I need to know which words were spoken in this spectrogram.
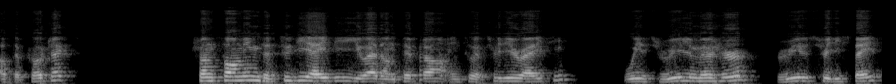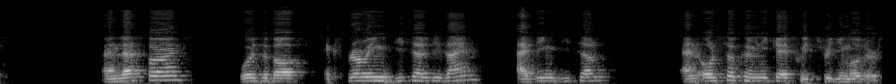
of the project, transforming the 2D ID you had on paper into a 3D reality with real measure, real 3D space. And last point was about exploring detail design, adding details, and also communicate with 3D models.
